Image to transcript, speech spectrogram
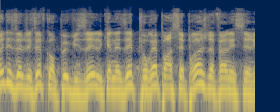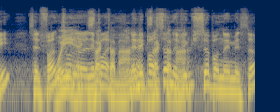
un des objectifs qu'on peut viser, le Canadien pourrait passer proche de faire les séries. C'est le fun. Oui, ça, exactement, L'année passée, on a vécu ça, on a aimé ça.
